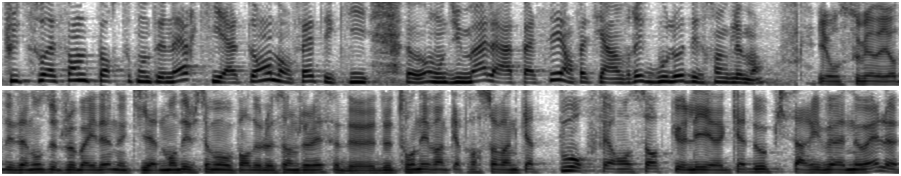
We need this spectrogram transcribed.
plus de 60 porte-conteneurs qui attendent en fait et qui euh, ont du mal à passer. En fait, il y a un vrai goulot d'étranglement. Et on se souvient d'ailleurs des annonces de Joe Biden qui a demandé justement au port de Los Angeles de, tourner 24 heures sur 24 pour faire en sorte que les euh, cadeaux puissent arriver à Noël.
